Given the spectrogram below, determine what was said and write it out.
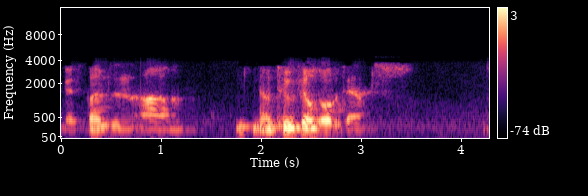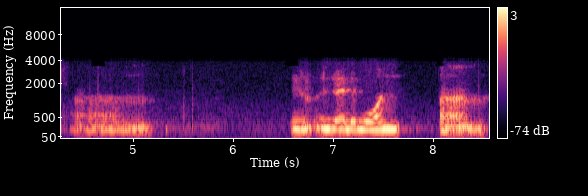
against Clemson. Um, you know, two field goal attempts. Um, and then one. Um,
